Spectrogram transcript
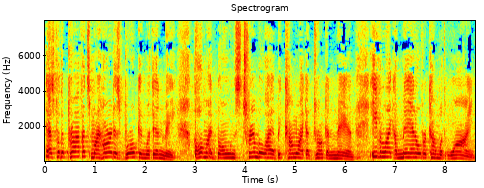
As for the prophets, my heart is broken within me. All my bones tremble. I have become like a drunken man, even like a man overcome with wine,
